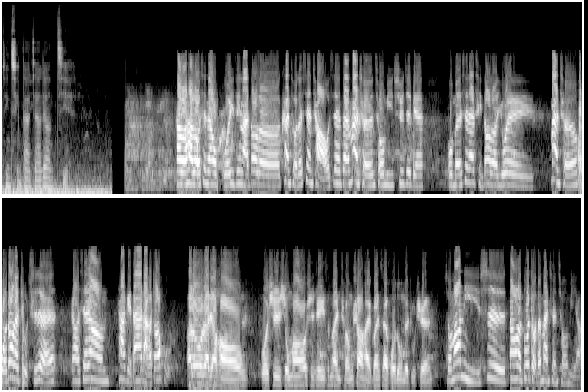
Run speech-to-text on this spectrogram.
敬请大家谅解。Hello Hello，现在我已经来到了看球的现场，我现在在曼城球迷区这边。我们现在请到了一位。曼城活动的主持人，让先让他给大家打个招呼。Hello，大家好，我是熊猫，是这一次曼城上海观赛活动的主持人。熊猫，你是当了多久的曼城球迷啊？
